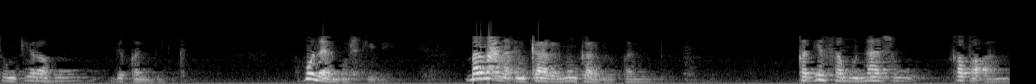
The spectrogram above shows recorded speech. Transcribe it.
تنكره بقلبك. هنا المشكلة. ما معنى إنكار المنكر بالقلب؟ قد يفهم الناس خطأ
